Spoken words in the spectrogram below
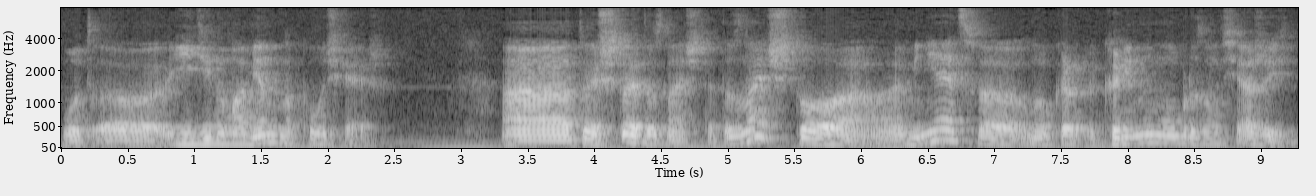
вот э, единомоментно получаешь. А, то есть, что это значит? Это значит, что меняется ну, коренным образом вся жизнь.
